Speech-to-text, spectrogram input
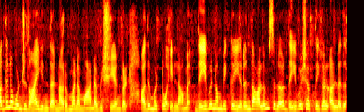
அதில் ஒன்று தான் இந்த நறுமணமான விஷயங்கள். அது மட்டும் இல்லாமல் தெய்வ நம்பிக்கை இருந்தாலும் சிலர் தெய்வ சக்திகள் அல்லது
